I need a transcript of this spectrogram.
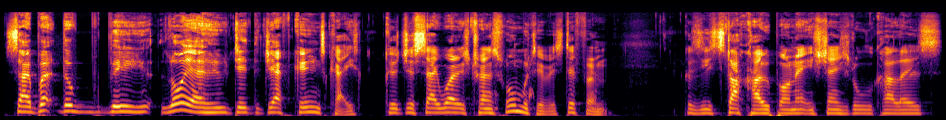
So, but the the lawyer who did the Jeff Koons case could just say, well, it's transformative, it's different. Because he's stuck hope on it, he's changed all the colours.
